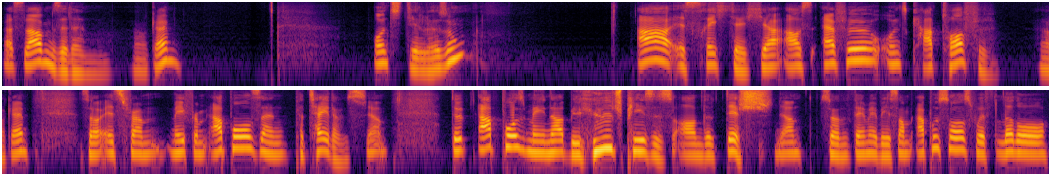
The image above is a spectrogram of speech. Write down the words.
Was glauben Sie denn? Okay. Und die Lösung? A ist richtig, ja, aus Äpfel und Kartoffel. Okay, so it's from made from apples and potatoes. Yeah, the apples may not be huge pieces on the dish. Yeah, so there may be some applesauce with little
